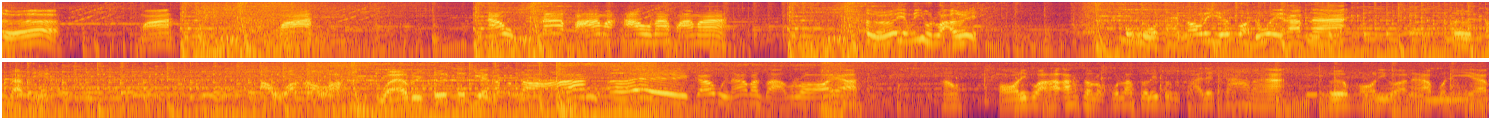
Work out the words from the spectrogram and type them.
เออ มา มา เอาหน้าฟ้ามา เอาหน้าฟ้ามา เออ ยังไม่หยุดว่ะเอ้ย โอ้โห แตกนอกได้เยอะกว่าด้วยครับนะ เออมันต้องแบบนี้ เอาว่ะ เอาว่ะแหวริกเกอร์เกียร์ครับน้องเอ้ยเก้าหมื่นห้าพันสามร้อยอะ เอา พอดีกว่าครับสำหรับคนรับตัวเลขตัวสุดท้ายเลขเก้านะฮะเออพอดีกว่านะครับ วันนี้ครับ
